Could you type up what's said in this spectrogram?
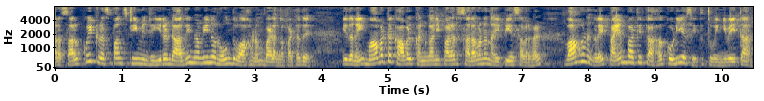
அரசால் குயிக் ரெஸ்பான்ஸ் டீம் என்ற இரண்டு அதிநவீன ரோந்து வாகனம் வழங்கப்பட்டது. இதனை மாவட்ட காவல் கண்காணிப்பாளர் சரவணன் ஐபிஎஸ் அவர்கள் வாகனங்களை பயன்பாட்டிற்காக கொடியசைத்து துவங்கி வைத்தார்.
